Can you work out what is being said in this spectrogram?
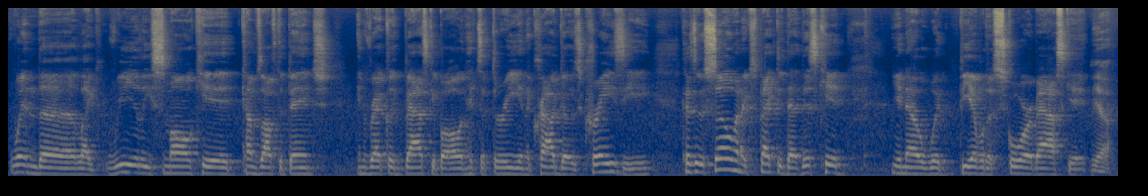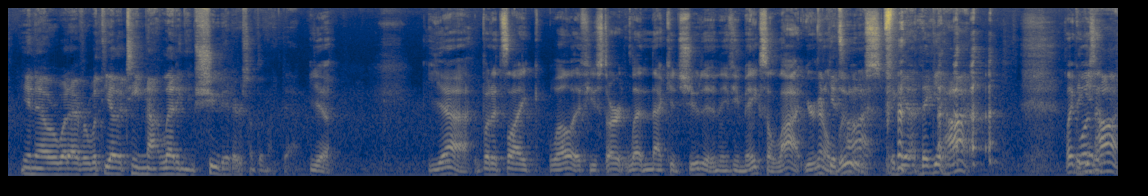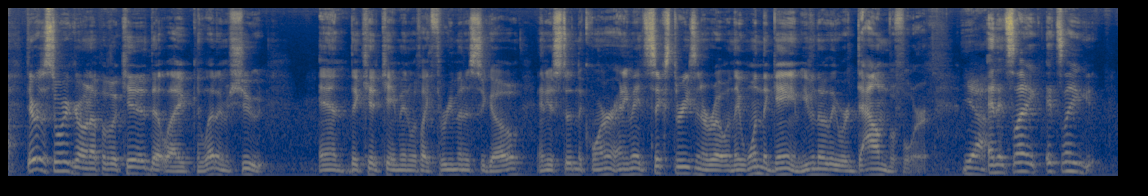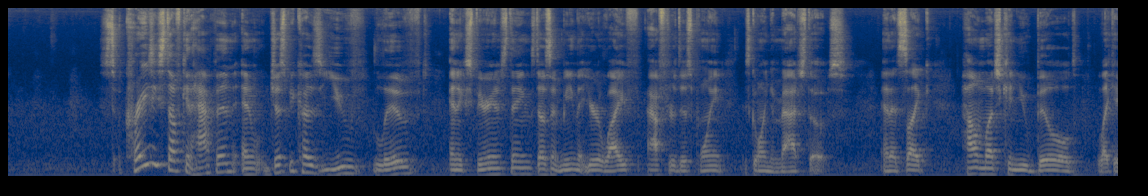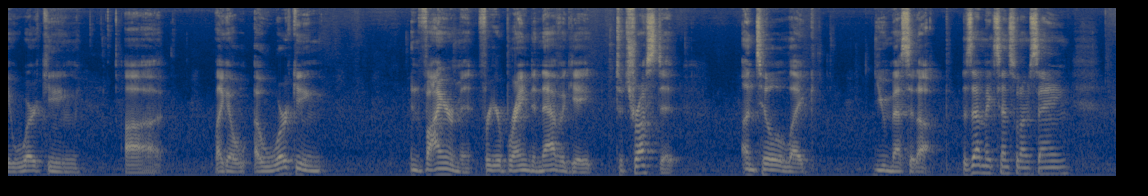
when the like really small kid comes off the bench in rec league basketball and hits a three and the crowd goes crazy because it was so unexpected that this kid you know would be able to score a basket Yeah. you know, or whatever, with the other team not letting him shoot it or something like that. Yeah. Yeah, but it's like, well, if you start letting that kid shoot it, and if he makes a lot, you're gonna lose. They get they get hot. like, wasn't hot. there was a story growing up of a kid that like let him shoot, and the kid came in with like three minutes to go, and he just stood in the corner, and he made six threes in a row, and they won the game, even though they were down before. Yeah. And it's like it's like crazy stuff can happen, and just because you've lived and experience things doesn't mean that your life after this point is going to match those. And it's like, how much can you build like a working, uh, like a, a working environment for your brain to navigate to trust it until like you mess it up Does that make sense what I'm saying?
